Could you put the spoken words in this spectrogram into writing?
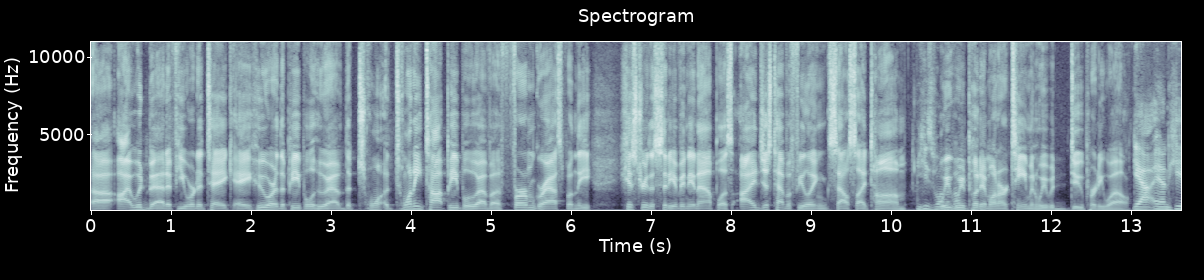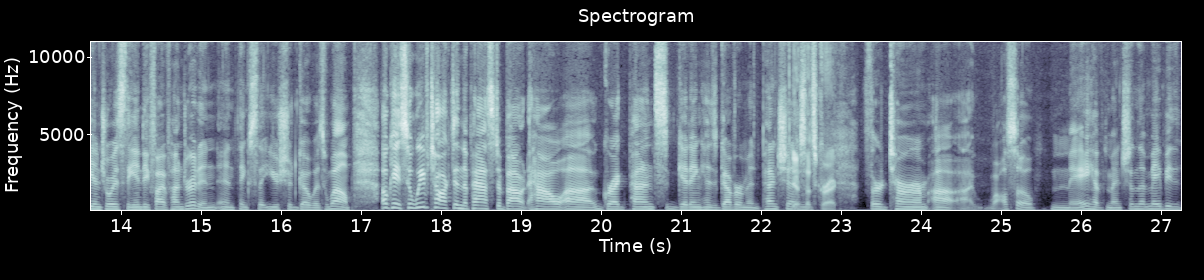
uh, I would bet if you were to take a who are the people who have the tw- 20 top people who have a firm grasp on the history of the city of Indianapolis, I just have a feeling Southside Tom, He's one we would put him on our team and we would do pretty well. Yeah, and he enjoys the Indy 500 and, and thinks that you should go as well. Okay, so we've talked in the past about how uh, Greg Pence getting his government pension. Yes, that's correct. Third term. Uh, I also may have mentioned that maybe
